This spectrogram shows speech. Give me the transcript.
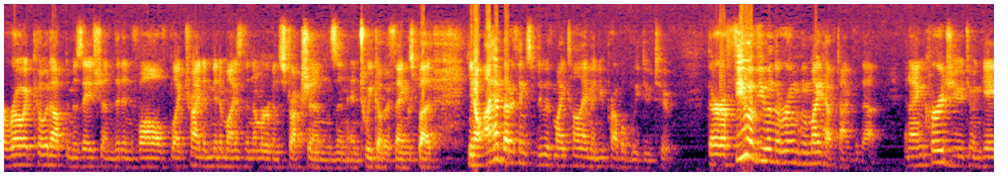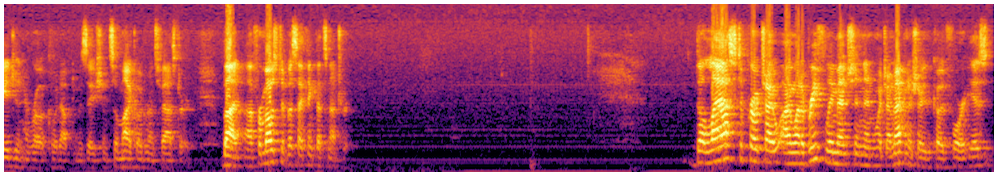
heroic code optimization that involved like trying to minimize the number of instructions and, and tweak other things. But you know, I have better things to do with my time, and you probably do too. There are a few of you in the room who might have time for that. And I encourage you to engage in heroic code optimization so my code runs faster. But uh, for most of us, I think that's not true. The last approach I, I want to briefly mention, and which I'm not going to show you the code for, is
